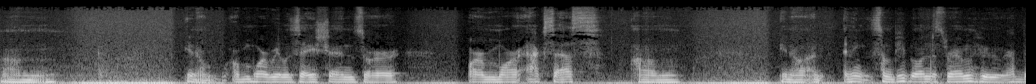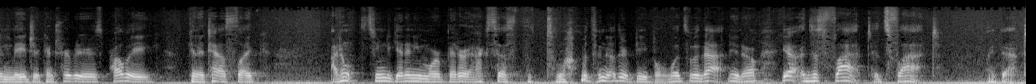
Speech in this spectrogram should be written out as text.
um, you know or more realizations or or more access um, you know, I, think some people in this room who have been major contributors probably can attest, like, I don't seem to get any more better access to Lama than other people. What's with that? You know? Yeah, it's just flat. It's flat, like that.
